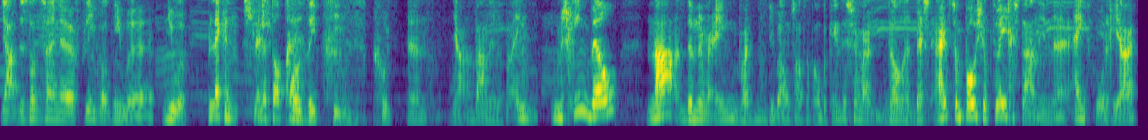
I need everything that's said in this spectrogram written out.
ja, dus dat zijn eh, flink wat nieuwe, nieuwe plekken slash posities. Goed. En, ja, waanzinnig. En misschien wel na de nummer 1, waar die bij ons altijd al bekend is, maar wel het beste. Hij heeft zo'n poosje op 2 gestaan in eind vorig jaar.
